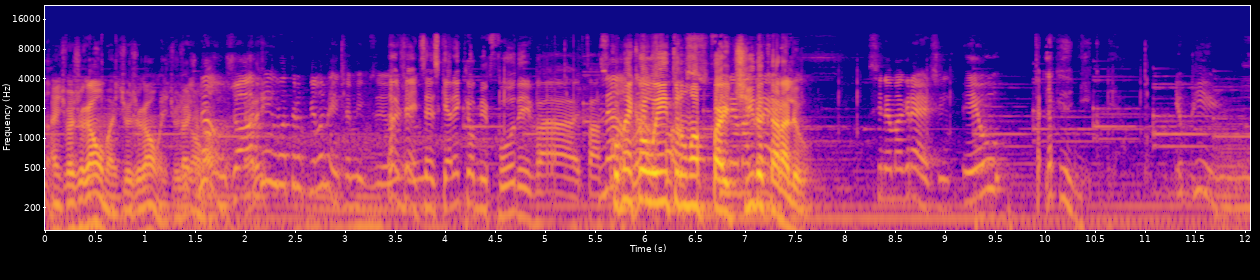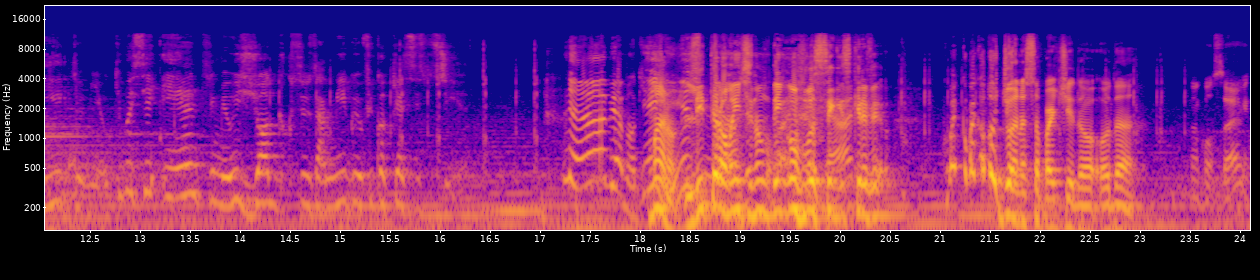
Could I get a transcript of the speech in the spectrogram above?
Não. A gente vai jogar uma, a gente vai jogar uma, a gente vai jogar uma. Não, joguem uma tranquilamente, amigos. Eu, Não, gente, vocês querem que eu me foda e vá faça Como é que eu entro numa partida, caralho? Cinema Gretchen, eu... Fala comigo, Eu permito, meu, que você entre, meu, e jogue com seus amigos e eu fico aqui assistindo. Não, meu irmão, que Mano, isso, literalmente não tem como você escrever. Como é, como é que eu dou join nessa partida, ô Dan? Não consegue?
